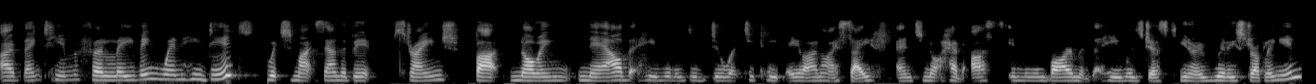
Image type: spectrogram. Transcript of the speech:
I thanked him for leaving when he did which might sound a bit strange but knowing now that he really did do it to keep Eli and I safe and to not have us in the environment that he was just, you know, really struggling in,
